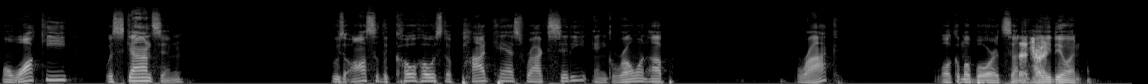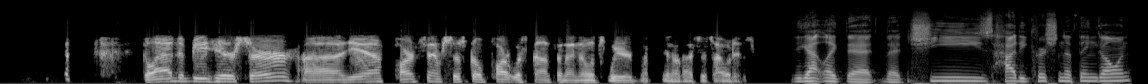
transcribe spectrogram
Milwaukee, Wisconsin, who's also the co host of Podcast Rock City and Growing Up Rock. Welcome aboard, Sonny. That's How right. you doing? Glad to be here, sir. Uh, yeah, part San Francisco, part Wisconsin. I know it's weird, but you know that's just how it is. You got like that that cheese Hare Krishna thing going?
